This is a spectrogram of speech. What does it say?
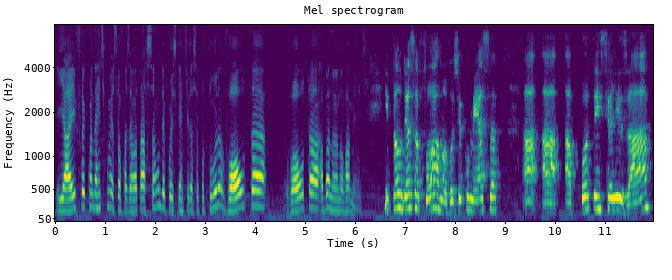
E aí foi quando a gente começou a fazer a rotação, depois que a gente tira essa cultura, volta, volta a banana novamente. Então, dessa forma, você começa a, a, a potencializar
